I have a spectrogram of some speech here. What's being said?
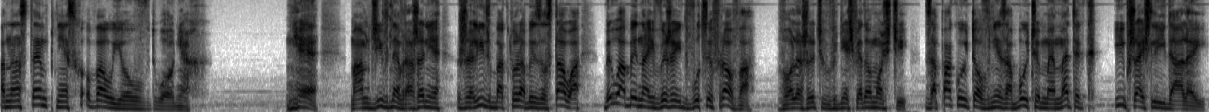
a następnie schował ją w dłoniach. Nie, mam dziwne wrażenie, że liczba, która by została, byłaby najwyżej dwucyfrowa. Wolę żyć w nieświadomości. Zapakuj to w niezabójczy memetyk i prześlij dalej.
